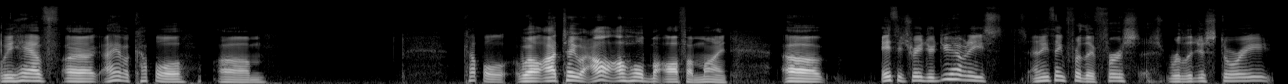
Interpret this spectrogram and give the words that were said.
we have uh, I have a couple um, couple. Well, I'll tell you what. I'll I'll hold off on mine. Uh, Atheist Ranger, do you have any anything for the first religious story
